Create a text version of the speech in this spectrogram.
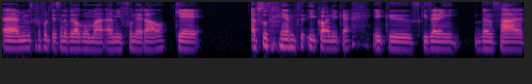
A minha música favorita é, sem dúvida alguma, a Mi Funeral, que é absolutamente icónica e que, se quiserem dançar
